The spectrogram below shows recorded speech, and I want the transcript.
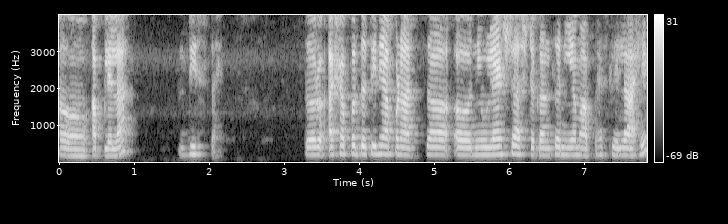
आपल्याला दिसत आहे तर अशा पद्धतीने आपण आजचा न्यूलँडच्या न्यूलँड्सच्या अष्टकांचा नियम अभ्यासलेला आहे.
